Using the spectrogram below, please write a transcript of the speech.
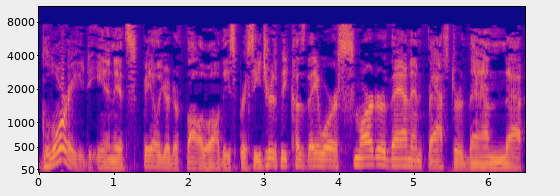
gloried in its failure to follow all these procedures because they were smarter than and faster than uh,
